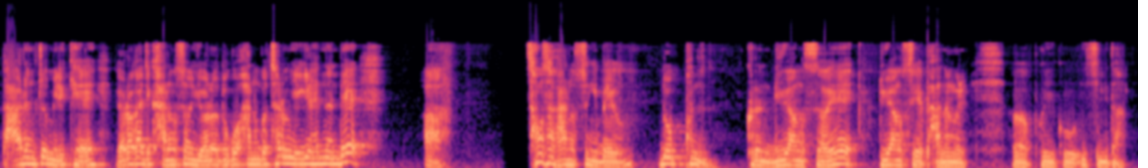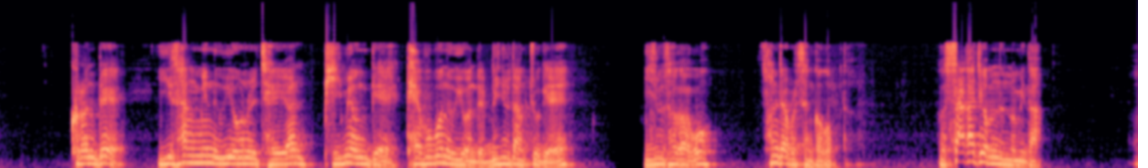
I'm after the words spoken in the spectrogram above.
말은 좀 이렇게 여러 가지 가능성을 열어두고 하는 것처럼 얘기를 했는데, 아, 성사 가능성이 매우 높은 그런 뉘앙스의, 뉘앙스의 반응을 어, 보이고 있습니다. 그런데 이상민 의원을 제외한 비명계 대부분 의원들, 민주당 쪽에 이준석하고 손잡을 생각 없다. 그 싸가지 없는 놈이다. 어,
